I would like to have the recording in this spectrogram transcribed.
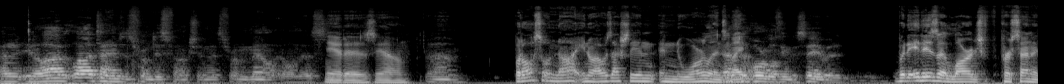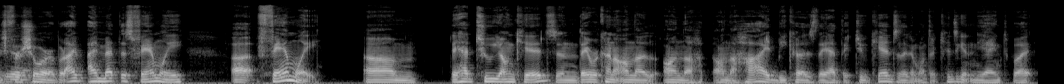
I don't, you know, a lot, a lot of times it's from dysfunction, it's from mental illness. yeah, it is, yeah. Um, But also not, you know. I was actually in, in New Orleans, that's and a I horrible thing to say, but it, but it is a large percentage for sure. But I, I met this family, uh, family. Um, they had two young kids, and they were kind of on the on the on the hide because they had the two kids. They didn't want their kids getting yanked, but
